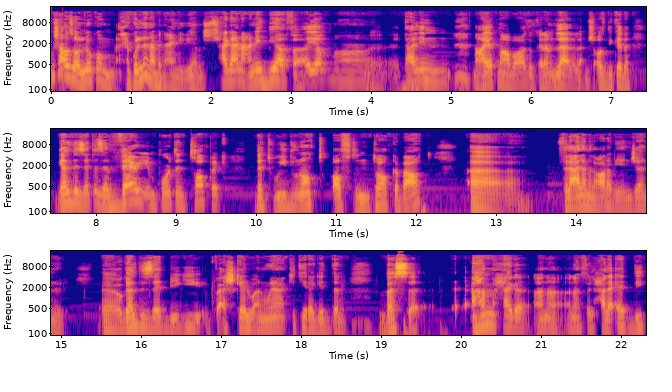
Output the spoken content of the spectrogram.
مش عاوز أقول لكم إحنا كلنا بنعاني بيها مش حاجة أنا عانيت بيها فيلا تعالي نعيط مع بعض والكلام. لا لا لا مش قصدي كده. جلد الذات is a very important topic that we do not often talk about uh, في العالم العربي in general. uh, وجلد الذات بيجي بأشكال وأنواع كتيرة جدا. بس أهم حاجة أنا أنا في الحلقات دي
